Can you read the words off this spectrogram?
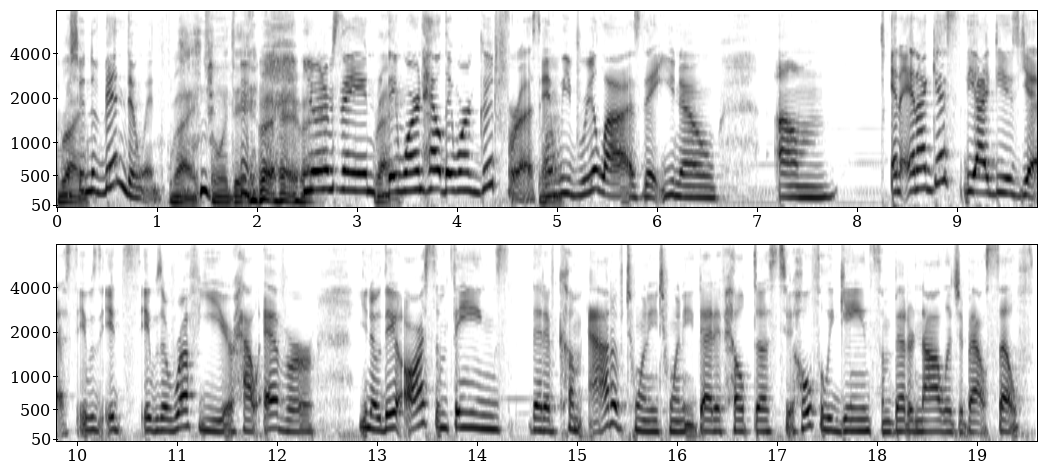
we shouldn't have been doing. Right, right, right. You know what I'm saying? Right. They weren't held, they weren't good for us. And we've realized that, you know, um, and, and I guess the idea is yes, it was it's it was a rough year. However, you know, there are some things that have come out of 2020 that have helped us to hopefully gain some better knowledge about self,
